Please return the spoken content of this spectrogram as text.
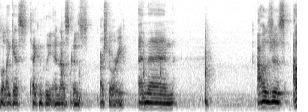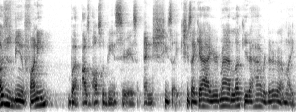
Well, I guess technically in us because our story. And then I was just I was just being funny, but I was also being serious. And she's like she's like, Yeah, you're mad lucky to have her. Da, da, da. I'm like,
